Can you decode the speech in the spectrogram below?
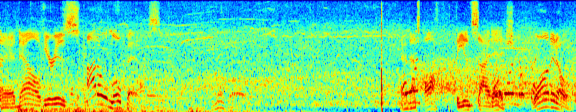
And now here is Otto Lopez. And that's off the inside edge. 1 and 0.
